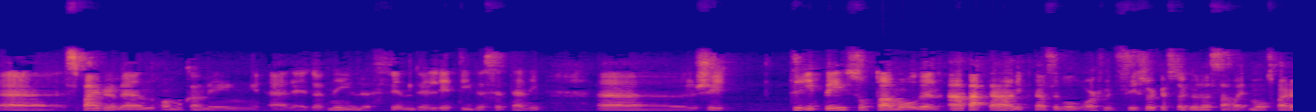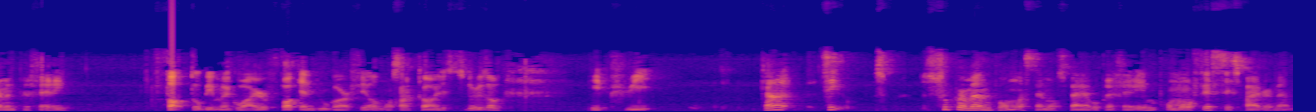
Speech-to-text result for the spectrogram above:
Euh, Spider-Man Homecoming allait devenir le film de l'été de cette année. Euh, j'ai trippé sur Tom Holland en partant, en écoutant Civil War. Je me dis, c'est sûr que ce gars-là, ça va être mon Spider-Man préféré. Fuck Tobey Maguire, fuck Andrew Garfield, on s'en calisse deux autres. Et puis, quand, tu sais, Superman pour moi c'était mon super-héros préféré. Pour mon fils, c'est Spider-Man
